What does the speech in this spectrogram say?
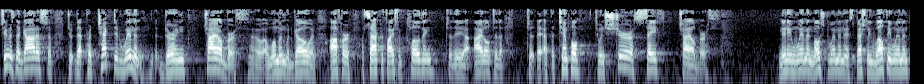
She was the goddess of, to, that protected women during childbirth. A woman would go and offer a sacrifice of clothing to the uh, idol to the, to, at the temple to ensure a safe childbirth. Many women, most women, especially wealthy women,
